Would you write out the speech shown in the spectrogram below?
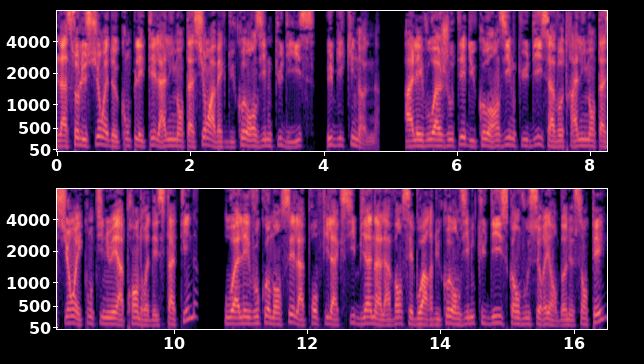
La solution est de compléter l'alimentation avec du coenzyme Q10, ubiquinone. Allez-vous ajouter du coenzyme Q10 à votre alimentation et continuer à prendre des statines? Ou allez-vous commencer la prophylaxie bien à l'avance et boire du coenzyme Q10 quand vous serez en bonne santé?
